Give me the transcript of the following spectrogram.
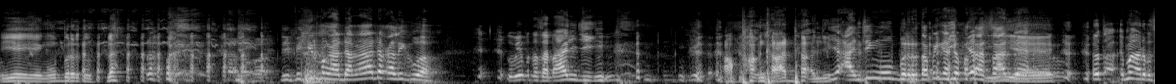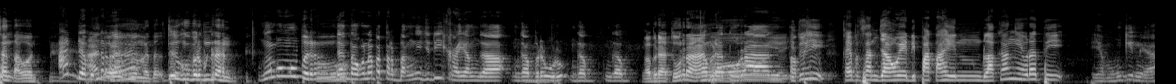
Iya, iya nguber tuh. Lah, Dipikir mengada-ngada kali gua. Gue petasan anjing. apa enggak ada anjing? Iya anjing nguber tapi gak ada petasannya. Iya. Tau- Emang ada petasan tawon? Ada beneran. Ada, gue nggak tahu. Itu gue beneran. Nggak mau nguber, nggak tahu kenapa terbangnya jadi kayak nggak nggak berurut nggak nggak Enggak beraturan. Nggak berat- Peraturan, Oh, iya. Itu tapi- sih kayak petasan jawe dipatahin belakangnya berarti. Ya mungkin ya.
